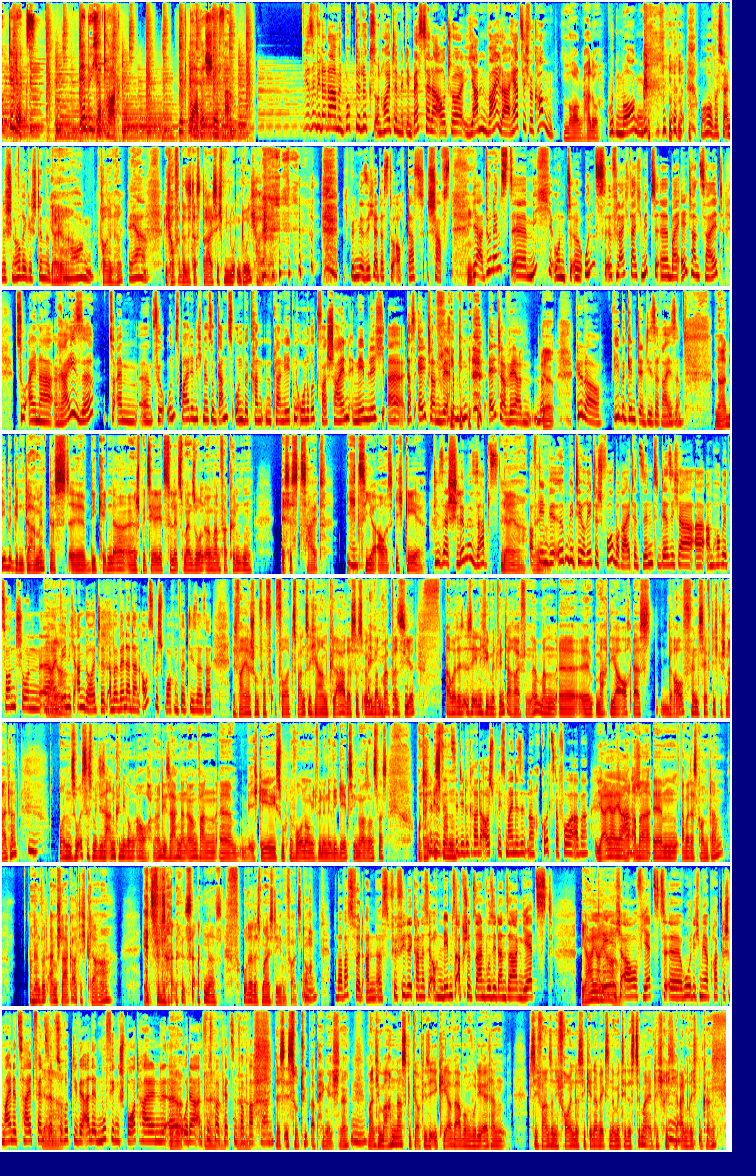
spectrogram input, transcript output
Book Deluxe. Der Büchertalk mit Bärbel Schäfer. Wir sind wieder da mit Book Deluxe und heute mit dem Bestsellerautor Jan Weiler. Herzlich willkommen. Morgen, hallo. Guten Morgen. oh, was für eine schnurrige Stimme. Ja, Guten ja. Morgen. Toll, ne? Ja. Ich hoffe, dass ich das 30 Minuten durchhalte. Ich bin mir sicher, dass du auch das schaffst. Hm. Ja, du nimmst äh, mich und äh, uns vielleicht gleich mit äh, bei Elternzeit zu einer Reise zu einem äh, für uns beide nicht mehr so ganz unbekannten Planeten ohne Rückfahrschein, nämlich äh, das Elternwerden, älter werden. Ne? ja. Genau. Wie beginnt denn diese Reise? Na, die beginnt damit, dass äh, die Kinder, äh, speziell jetzt zuletzt mein Sohn, irgendwann verkünden, es ist Zeit. Ich Mhm. ziehe aus. Ich gehe. Dieser schlimme Satz, Ja, ja. auf ja, den wir irgendwie theoretisch vorbereitet sind, der sich ja äh, am Horizont schon äh, ein wenig andeutet. Aber wenn er dann ausgesprochen wird, dieser Satz, Es war ja schon vor, vor 20 Jahren klar, dass das irgendwann mal passiert. Aber das ist ähnlich wie mit Winterreifen. Ne? Man äh, äh, macht die ja auch erst drauf, wenn es heftig geschneit hat. Mhm. Und so ist es mit dieser Ankündigung auch. Ne? Die sagen dann irgendwann, äh, ich gehe, ich suche eine Wohnung, ich will in eine WG ziehen oder sonst was. Und dann schlimme ist man, Sätze, die du gerade aussprichst, meine sind noch kurz davor, aber ja, ja, ja, aber, ähm, aber das kommt dann. Und dann wird einem schlagartig klar, jetzt wird alles anders. Oder das meiste jedenfalls doch. Mhm. Aber was wird anders? Für viele kann das ja auch ein Lebensabschnitt sein, wo sie dann sagen, jetzt Ja, ja, drehe ja. ich auf, jetzt äh, hole ich mir praktisch meine Zeitfenster Ja, zurück, die wir alle in muffigen Sporthallen äh, oder an Fußballplätzen verbracht haben. Das ist so typabhängig. Ne? Mhm. Manche machen das. Es gibt ja auch diese Ikea-Werbung, wo die Eltern sich wahnsinnig freuen, dass die Kinder wechseln, damit sie das Zimmer endlich richtig Mhm. einrichten können.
